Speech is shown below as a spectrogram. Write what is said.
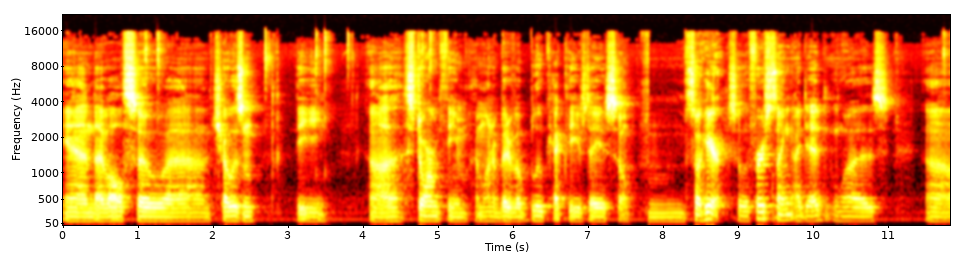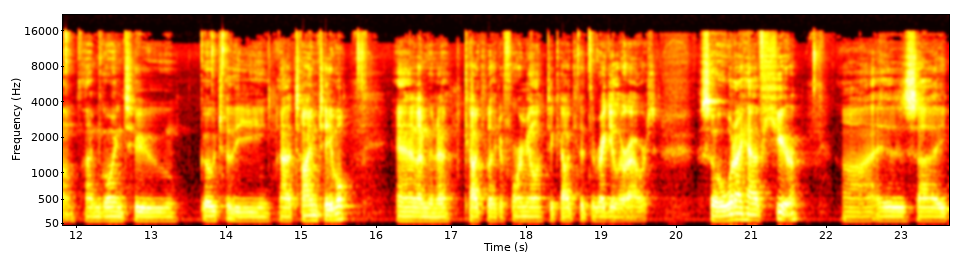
And I've also uh, chosen the uh, storm theme. I'm on a bit of a blue kick these days. So, um, so here, so the first thing I did was um, I'm going to go to the uh, timetable and I'm going to calculate a formula to calculate the regular hours. So what I have here uh, is I,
